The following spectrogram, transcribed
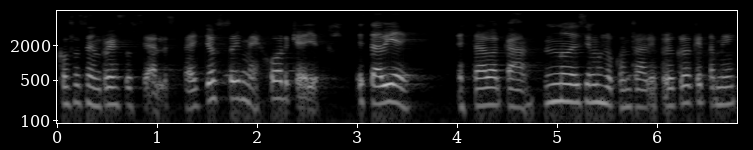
cosas en redes sociales. O sea, yo soy mejor que ellos. Está bien, está bacán. No decimos lo contrario, pero creo que también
